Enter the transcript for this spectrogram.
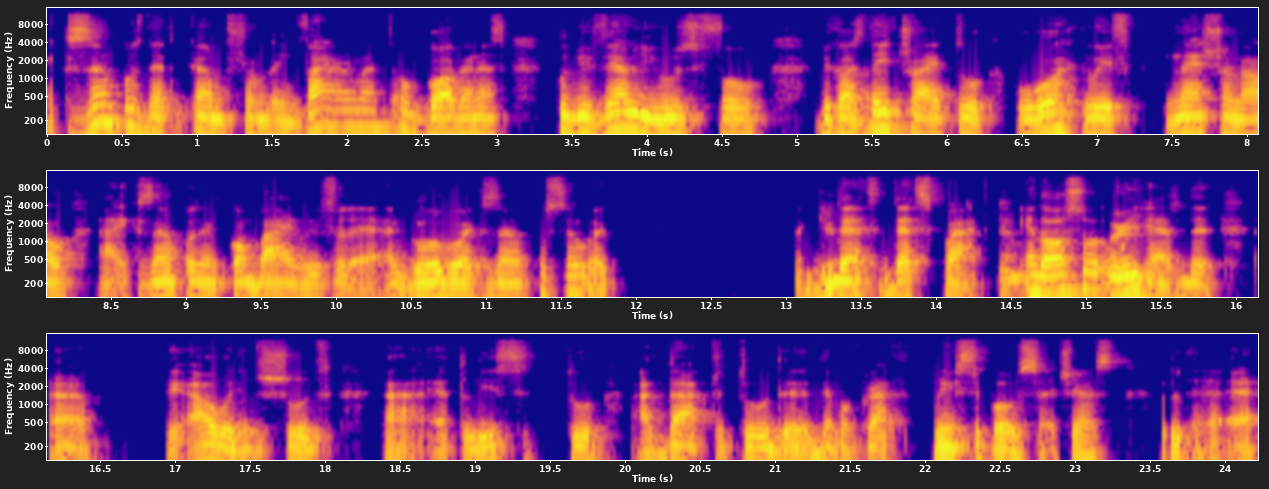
examples that come from the environment of governance could be very useful because they try to work with national uh, examples and combine with a, a global example. So uh, that that's part. Yeah. And also very we nice. have the uh, the algorithm should uh, at least to adapt to the democratic principles such as uh,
